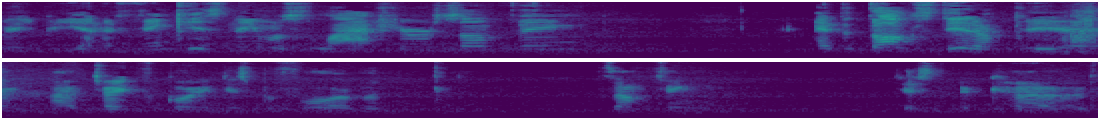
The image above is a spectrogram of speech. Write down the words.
maybe, and I think his name was Lasher or something. And the dogs did appear. I've tried recording this before, but something just occurred.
